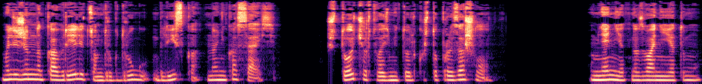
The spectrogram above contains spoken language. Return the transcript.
Мы лежим на ковре лицом друг к другу, близко, но не касаясь. Что, черт возьми, только что произошло? У меня нет названия этому,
